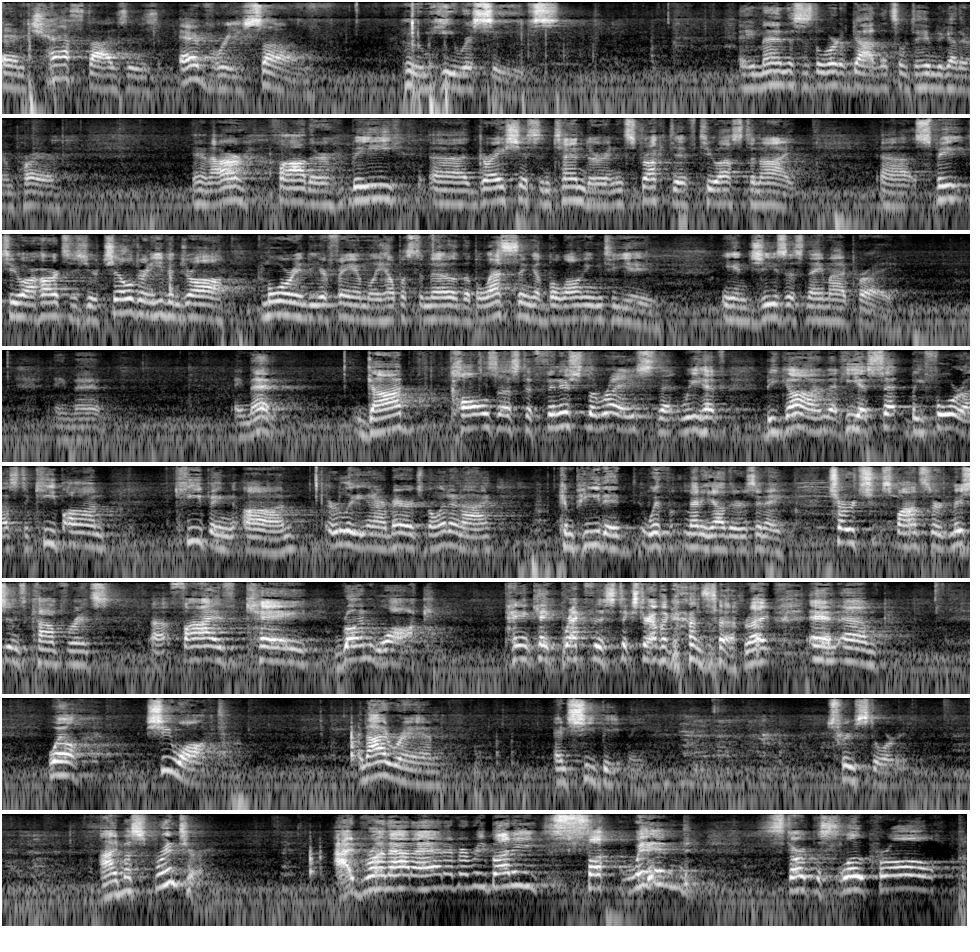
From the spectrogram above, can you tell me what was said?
and chastises every son whom he receives. Amen. This is the word of God. Let's look to him together in prayer. And our Father, be uh, gracious and tender and instructive to us tonight. Uh, speak to our hearts as your children, even draw more into your family. Help us to know the blessing of belonging to you. In Jesus' name I pray. Amen. Amen. God calls us to finish the race that we have begun, that He has set before us to keep on keeping on. early in our marriage, Melinda and I competed with many others in a church sponsored missions conference, uh, 5K run walk, pancake breakfast extravaganza, right? And, um, well, she walked, and I ran, and she beat me. True story. I'm a sprinter. I'd run out ahead of everybody, suck wind, start the slow crawl.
